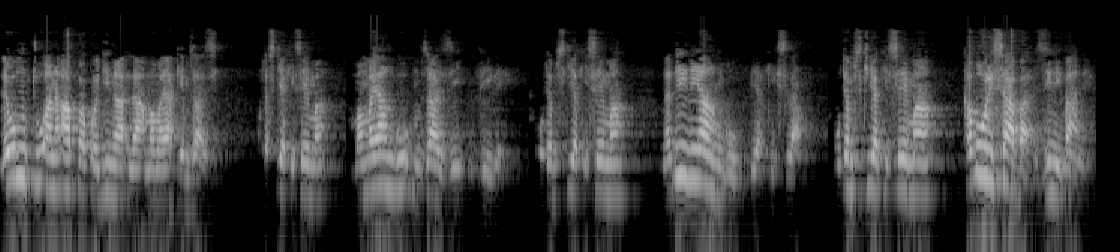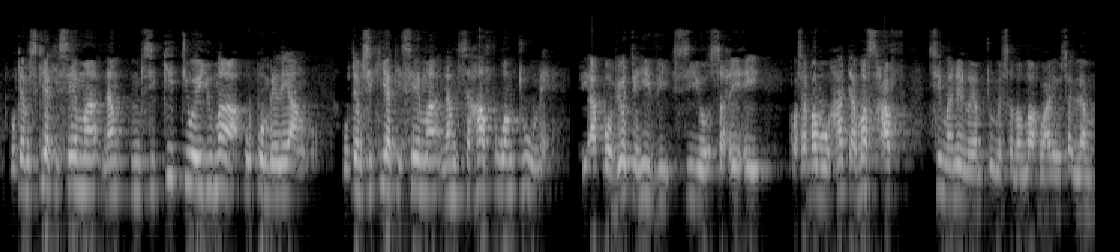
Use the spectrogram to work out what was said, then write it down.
leo mtu anaapa kwa jina la mama yake mzazi. Utasikia akisema mama yangu mzazi vile. Utamsikia akisema na dini yangu ya kiislamu. Utamsikia akisema kaburi saba zinibane. Utamsikia akisema na msikiti wa ijumaa upo mbele yangu utamsikia akisema na msahafu wa mtume. Viapo vyote hivi siyo sahihi kwa sababu hata mashaf si maneno ya mtume salllahu alehi wasallam.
